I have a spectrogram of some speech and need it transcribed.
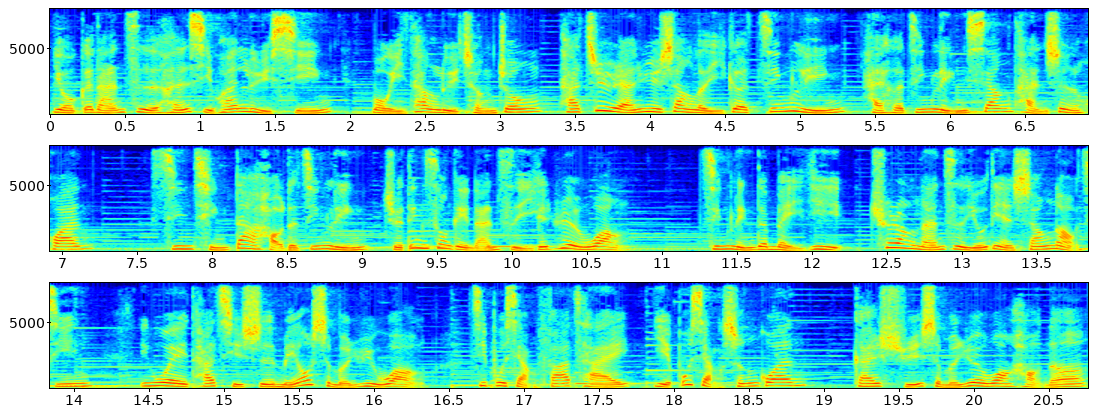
有个男子很喜欢旅行，某一趟旅程中，他居然遇上了一个精灵，还和精灵相谈甚欢。心情大好的精灵决定送给男子一个愿望。精灵的美意却让男子有点伤脑筋，因为他其实没有什么欲望，既不想发财，也不想升官，该许什么愿望好呢？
